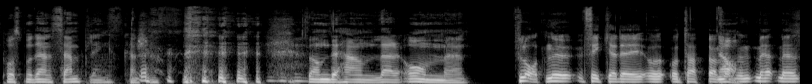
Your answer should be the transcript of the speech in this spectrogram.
postmodern sampling kanske. Som det handlar om. Förlåt, nu fick jag dig att, tappa, Ja. men, men, men,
